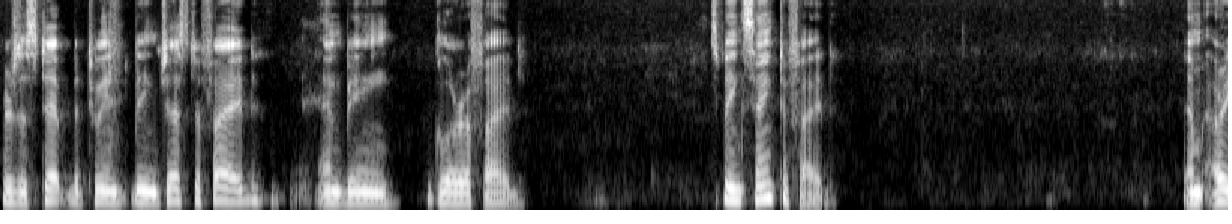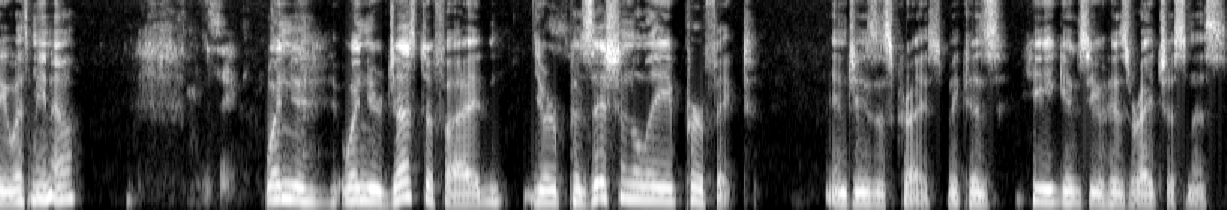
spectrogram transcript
There's a step between being justified and being glorified. It's being sanctified. Am, are you with me now? When you when you're justified, you're positionally perfect in Jesus Christ because he gives you his righteousness.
